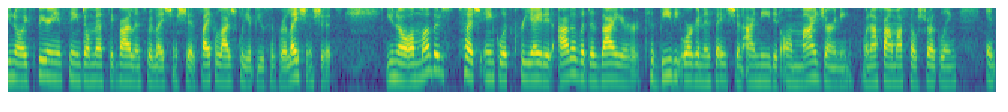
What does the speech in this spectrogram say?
you know, experiencing domestic violence relationships, psychologically abusive relationships. You know, a Mother's Touch Inc. was created out of a desire to be the organization I needed on my journey when I found myself struggling in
